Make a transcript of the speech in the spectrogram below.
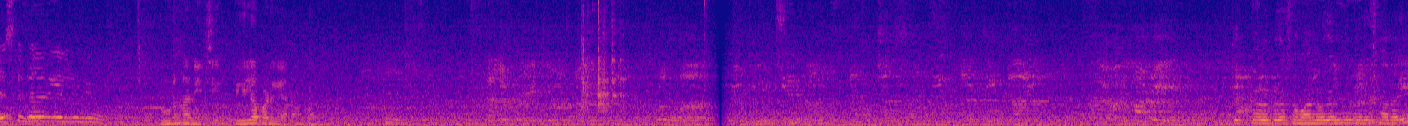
इसका कलर येलो नहीं होगा। टूटना नीचे पीला पड़ गया ना कितने रुपए का सामान होगा नहीं मेरे सारा ही।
